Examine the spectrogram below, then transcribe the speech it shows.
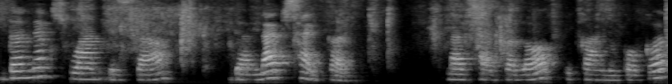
the next one is the, the life cycle. Life cycle of Echinococcus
